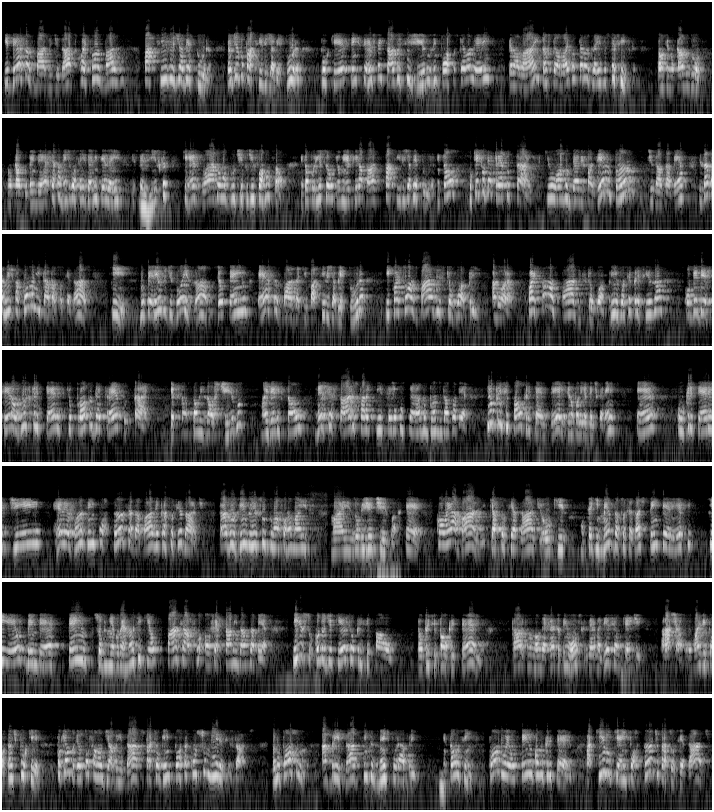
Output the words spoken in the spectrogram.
e dessas bases de dados, quais são as bases passíveis de abertura. Eu digo passíveis de abertura porque tem que ser respeitados os sigilos impostos pela lei, pela lei, tanto pela lei quanto pelas leis específicas. Então, assim, no caso do, no caso do BNDES, certamente vocês devem ter leis específicas que resguardam algum tipo de informação. Então, por isso, eu, eu me refiro a bases passíveis de abertura. Então, o que, que o decreto traz? Que o órgão deve fazer um plano de dados abertos exatamente para comunicar para a sociedade que, no período de dois anos, eu tenho essas bases aqui passíveis de abertura e quais são as bases que eu vou abrir. Agora, quais são as bases que eu vou abrir? Você precisa obedecer alguns critérios que o próprio decreto traz. Eles não são exaustivos, mas eles são necessários para que seja considerado um plano de dados abertos. E o principal critério deles, e não poderia ser diferente, é o critério de relevância e importância da base para a sociedade. Traduzindo isso de uma forma mais, mais objetiva, é qual é a base que a sociedade ou que um segmento da sociedade tem interesse que eu, BNDES, tenho sobre minha governança e que eu passe a ofertar em dados abertos. Isso, quando eu digo que esse é o principal, é o principal critério, claro que no decreto eu tenho outros critérios, mas esse é o que a gente acha o mais importante, por quê? Porque eu estou falando de abrir dados para que alguém possa consumir esses dados. Eu não posso abrir dados simplesmente por abrir. Então, assim, quando eu tenho como critério aquilo que é importante para a sociedade,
